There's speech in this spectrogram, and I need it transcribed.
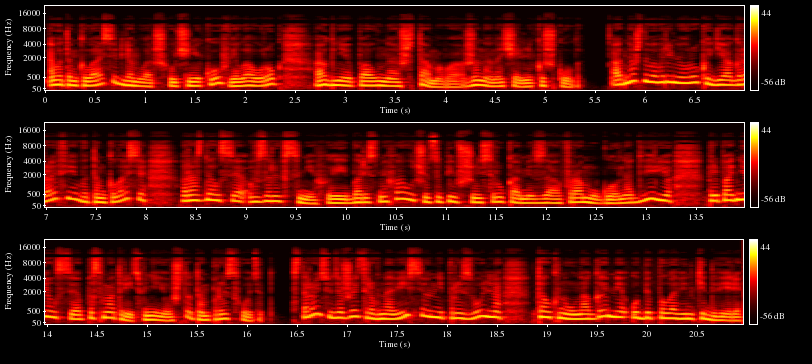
В этом классе для младших учеников вела урок Агния Павловна Штамова, жена начальника школы. Однажды во время урока географии в этом классе раздался взрыв смеха, и Борис Михайлович, уцепившись руками за фрамугу над дверью, приподнялся посмотреть в нее, что там происходит. Стараясь удержать равновесие, он непроизвольно толкнул ногами обе половинки двери.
